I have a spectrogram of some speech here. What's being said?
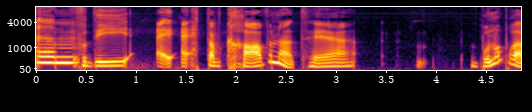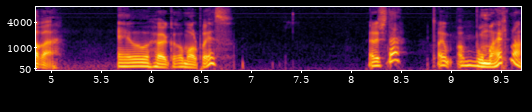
um, Fordi et av kravene til bondeopprøret er jo høyere målpris. Er det ikke det? Jeg har bomma helt nå.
